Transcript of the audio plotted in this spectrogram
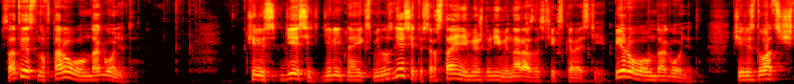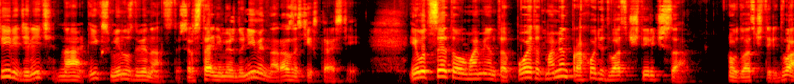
Соответственно, второго он догонит. Через 10 делить на x минус 10, то есть расстояние между ними на разность их скоростей. Первого он догонит. Через 24 делить на x минус 12, то есть расстояние между ними на разность их скоростей. И вот с этого момента, по этот момент проходит 24 часа. О, 24, 2.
